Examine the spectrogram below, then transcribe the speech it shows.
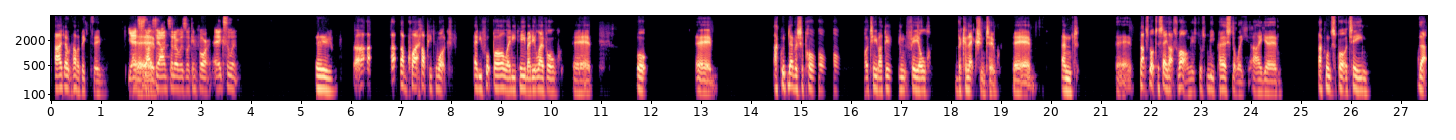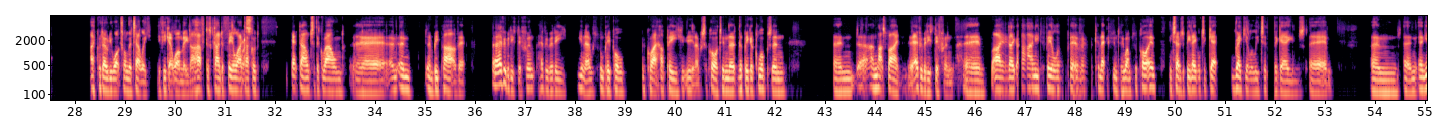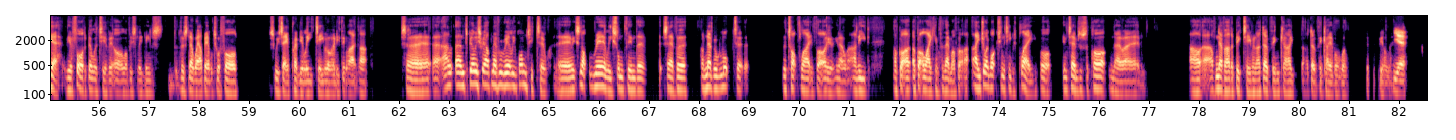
I don't have a big team. Yes, that's the answer I was looking for. Excellent. Uh, I, am quite happy to watch any football, any team, any level. Uh, but uh, I could never support a team I didn't feel the connection to. Um, and uh, that's not to say that's wrong. It's just me personally. I um, I couldn't support a team that I could only watch on the telly, if you get what I mean. I have to kind of feel like I could get down to the ground uh, and, and and be part of it. Uh, everybody's different. Everybody, you know, some people are quite happy, you know, supporting the, the bigger clubs and and uh, and that's fine. Everybody's different. Um, I like I need to feel a bit of a connection to who I'm supporting in terms of being able to get regularly to the games. Um, and and and yeah, the affordability of it all obviously means there's no way I'll be able to afford, so we say, a Premier League team or anything like that. So, uh, and, and, to be honest with you, I've never really wanted to. Um, it's not really something that's ever. I've never looked at the top flight and thought, oh, you know, I need. I've got. A, I've got a liking for them. I've got. I enjoy watching the teams play, but in terms of support, no. Um, I, have never had a big team, and I don't think I. I don't think I ever will. To be honest. Yeah,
